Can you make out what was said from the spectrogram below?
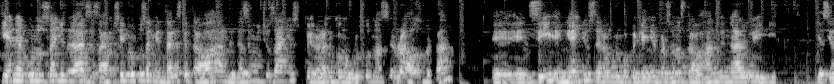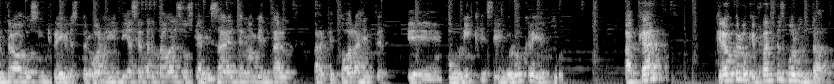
tiene algunos años de darse. Sabemos que hay grupos ambientales que trabajan desde hace muchos años, pero eran como grupos más cerrados, ¿verdad? Eh, en sí, en ellos era un grupo pequeño de personas trabajando en algo y, y, hacían trabajos increíbles, pero bueno, hoy en día se ha tratado de socializar el tema ambiental para que toda la gente eh, comunique, se involucre y actúe. Acá creo que lo que falta es voluntad.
